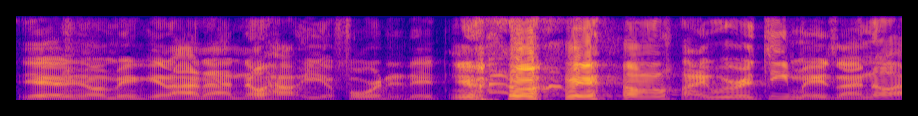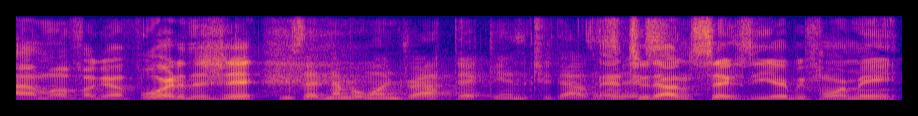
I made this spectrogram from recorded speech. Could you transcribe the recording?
yeah, you know what I mean. And I, I know how he afforded it. You know what I mean? I'm like, we were teammates. I know how motherfucker afforded this shit. you said number one draft pick in 2006. In 2006, the year before me.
